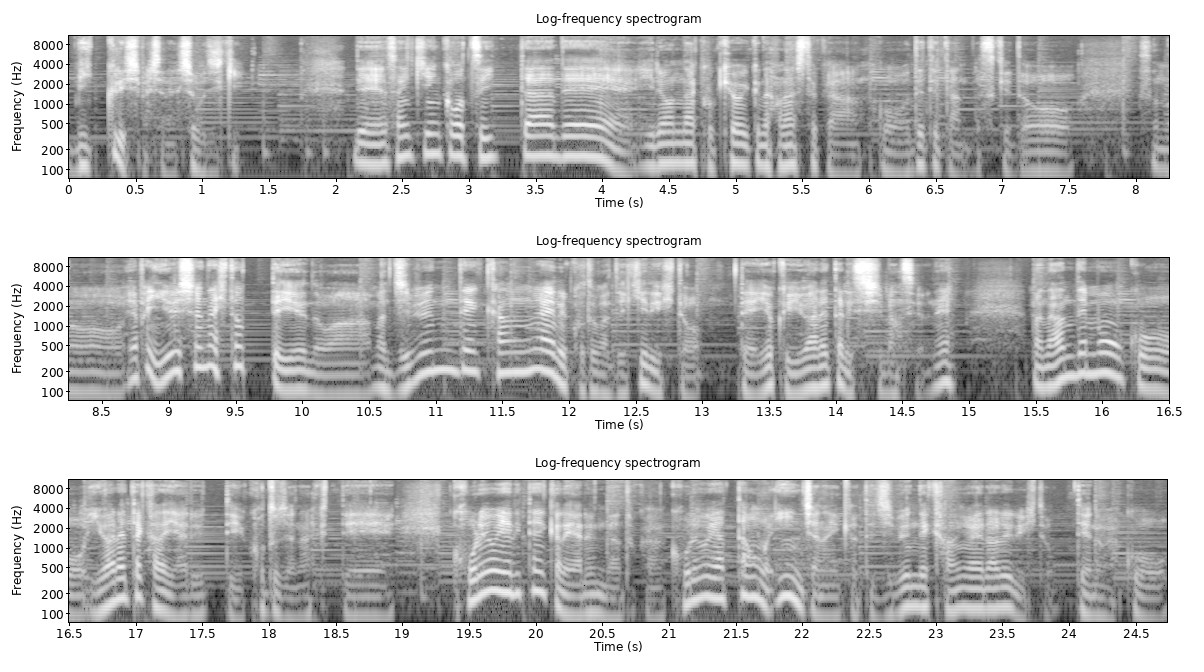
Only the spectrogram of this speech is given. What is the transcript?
びっくりしましたね正直。で最近こうツイッターでいろんなこう教育の話とかこう出てたんですけどそのやっぱり優秀な人っていうのは、まあ、自分で考えることができる人ってよく言われたりしますよね。まあ、何でもこう言われたからやるっていうことじゃなくてこれをやりたいからやるんだとかこれをやった方がいいんじゃないかって自分で考えられる人っていうのがこう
